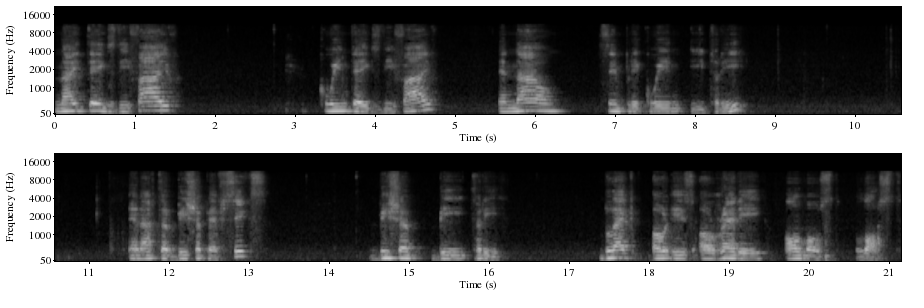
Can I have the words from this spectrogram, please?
Knight takes d5, queen takes d5, and now simply queen e3, and after bishop f6, bishop b3. Black is already almost lost.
